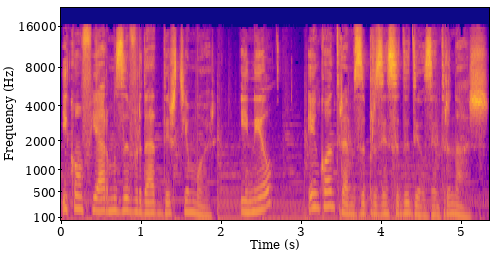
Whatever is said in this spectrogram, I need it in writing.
e confiarmos a verdade deste amor. E nele, encontramos a presença de Deus entre nós.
